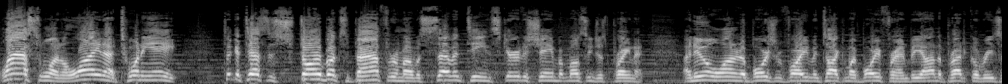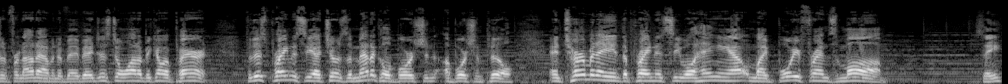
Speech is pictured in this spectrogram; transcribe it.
Last one, Alina, 28. Took a test in Starbucks bathroom. I was 17, scared of shame, but mostly just pregnant. I knew I wanted an abortion before I even talked to my boyfriend. Beyond the practical reason for not having a baby, I just don't want to become a parent. For this pregnancy, I chose the medical abortion, abortion pill, and terminated the pregnancy while hanging out with my boyfriend's mom. See?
